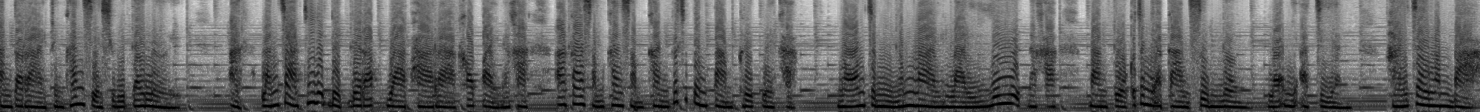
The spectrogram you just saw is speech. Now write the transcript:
อันตรายถึงขั้นเสียชีวิตได้เลยอะหลังจากที่เด็กๆ ได้รับยาพาราเข้าไปนะคะ อาการสำคัญสำคัญก็จะเป็นตามคลิปเลยค่ะ น้องจะมีน้ำลายไหลยืดนะคะ บางตัวก็จะมีอาการซึมลงและมีอาเจียน หายใจลำบาก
